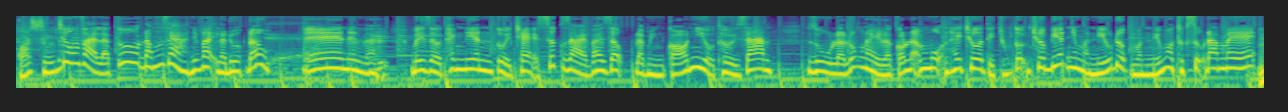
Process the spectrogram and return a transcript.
Quá sướng. chứ không phải là cứ đóng giả như vậy là được đâu Ê, nên là bây giờ thanh niên tuổi trẻ sức dài vai rộng là mình có nhiều thời gian dù là lúc này là có đã muộn hay chưa thì chúng tôi cũng chưa biết nhưng mà nếu được mà nếu mà thực sự đam mê ấy, Ừ.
